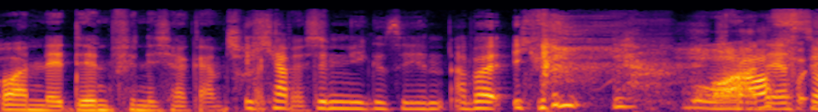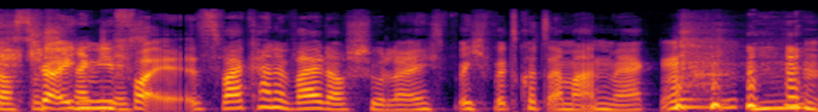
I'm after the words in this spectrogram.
Oh ne, den finde ich ja ganz schrecklich. Ich habe den nie gesehen, aber ich finde, Boah, der ist doch so schrecklich. voll, es war keine Waldorfschule. Ich, ich will es kurz einmal anmerken.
